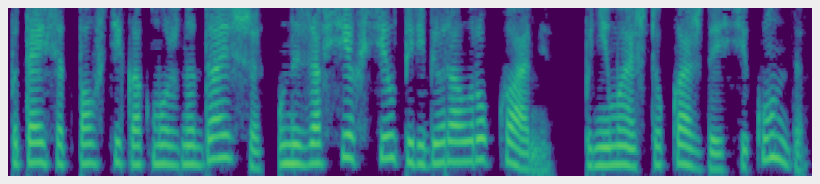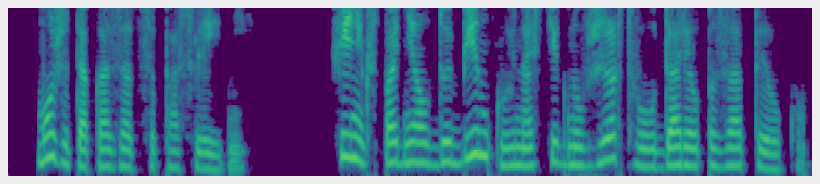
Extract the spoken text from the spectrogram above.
Пытаясь отползти как можно дальше, он изо всех сил перебирал руками, понимая, что каждая секунда может оказаться последней. Феникс поднял дубинку и, настигнув жертву, ударил по затылку.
